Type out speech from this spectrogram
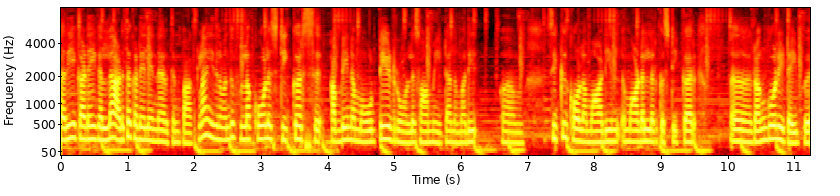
நிறைய கடைகளில் அடுத்த கடையில் என்ன இருக்குன்னு பார்க்கலாம். இதில் வந்து ஃபுல்லாக கோல ஸ்டிக்கர்ஸு அப்படியே நம்ம ஒட்டிடுறோம்ல சாமிகிட்ட. அந்த மாதிரி சிக்கு கோல மாடல் மாடலில் இருக்க ஸ்டிக்கர் ரங்கோலி டைப்பு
